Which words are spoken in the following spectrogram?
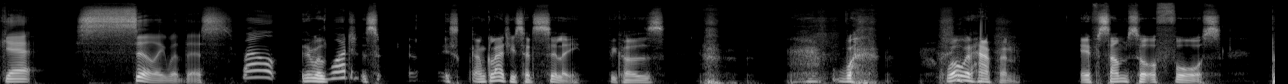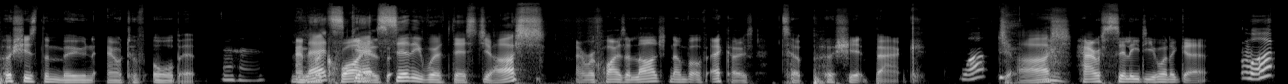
get silly with this. Well, Well, What- It's, it's, I'm glad you said silly because what, what would happen if some sort of force pushes the moon out of orbit uh-huh. and Let's get requires silly with this, Josh. and requires a large number of echoes to push it back? what? Josh, How silly do you want to get? What?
